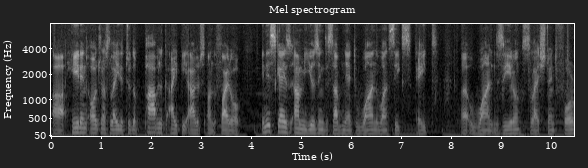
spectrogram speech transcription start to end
uh, hidden or translated to the public IP address on the firewall. In this case, I'm using the subnet 116.8.10/24 uh,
